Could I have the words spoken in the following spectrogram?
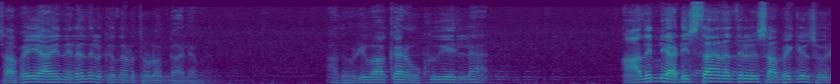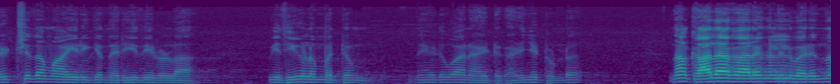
സഭയായി നിലനിൽക്കുന്നിടത്തോളം കാലം അതൊഴിവാക്കാൻ ഒക്കുകയില്ല. അതിന്റെ അടിസ്ഥാനത്തിൽ സഭയ്ക്ക് സുരക്ഷിതമായിരിക്കുന്ന രീതിയിലുള്ള വിധികളും മറ്റും നേടുവാനായിട്ട് കഴിഞ്ഞിട്ടുണ്ട്. എന്നാൽ കാലാകാലങ്ങളിൽ വരുന്ന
